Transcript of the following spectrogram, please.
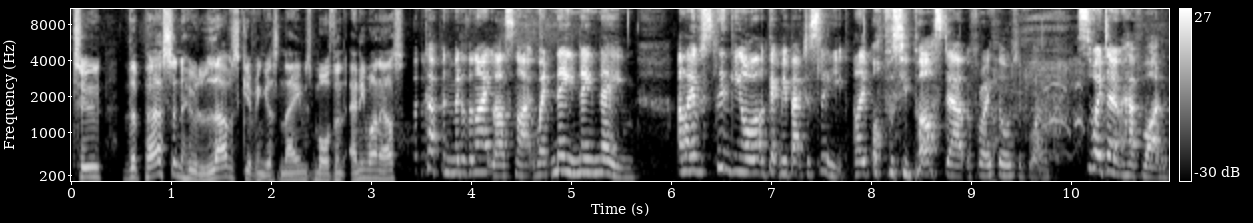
to the person who loves giving us names more than anyone else. I woke up in the middle of the night last night and went, name, name, name. And I was thinking, oh, that'll get me back to sleep. And I obviously passed out before I thought of one. So I don't have one.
